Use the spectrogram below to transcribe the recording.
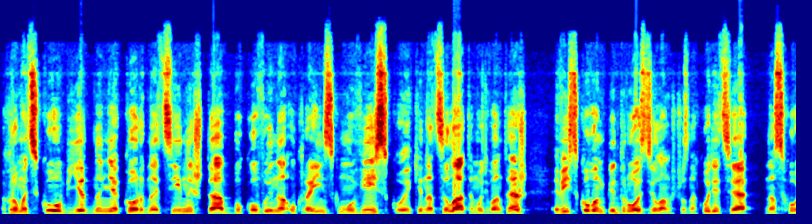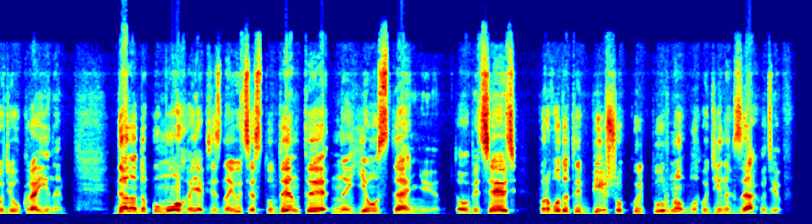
громадського об'єднання Координаційний штаб Буковина українському війську, які надсилатимуть вантаж військовим підрозділам, що знаходяться на сході України. Дана допомога, як зізнаються студенти, не є останньою та обіцяють проводити більше культурно-благодійних заходів.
